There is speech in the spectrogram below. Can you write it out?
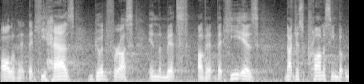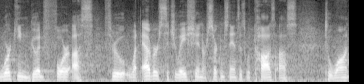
all of it, that He has good for us in the midst of it, that He is not just promising, but working good for us through whatever situation or circumstances would cause us to want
